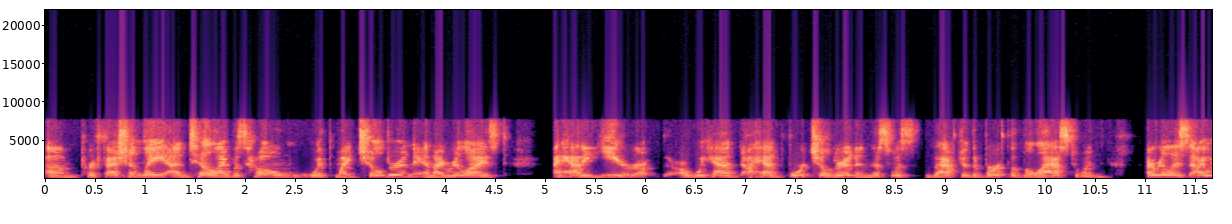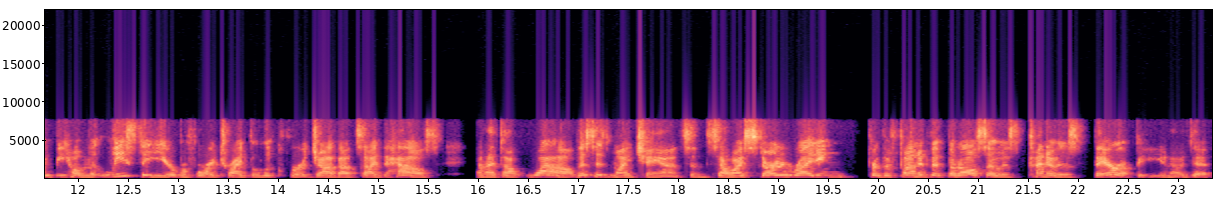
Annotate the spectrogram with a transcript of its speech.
um, professionally until I was home with my children, and I realized I had a year. Uh, We had I had four children, and this was after the birth of the last one. I realized I would be home at least a year before I tried to look for a job outside the house. And I thought, wow, this is my chance. And so I started writing for the fun of it, but also as kind of as therapy, you know, to,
